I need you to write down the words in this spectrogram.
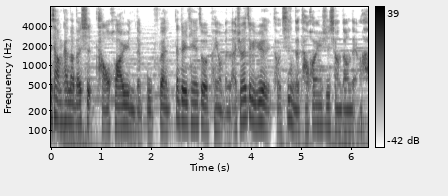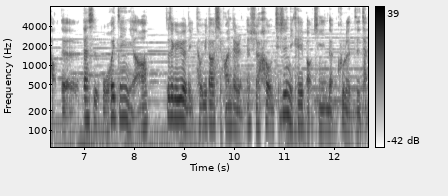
下来我们看到的是桃花运的部分。那对于天蝎座的朋友们来说，在这个月里头，其实你的桃花运是相当良好的，但是我会建议你哦。在这个月里头遇到喜欢的人的时候，其实你可以保持你冷酷的姿态，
